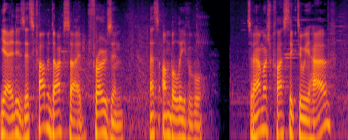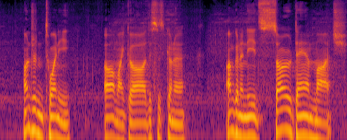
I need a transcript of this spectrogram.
Yeah, it is. It's carbon dioxide. Frozen. That's unbelievable. So how much plastic do we have? 120. Oh my god, this is gonna... I'm gonna need so damn much.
